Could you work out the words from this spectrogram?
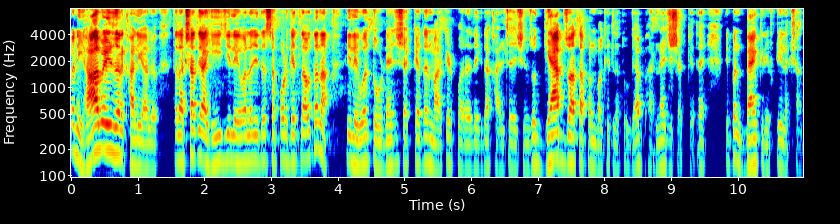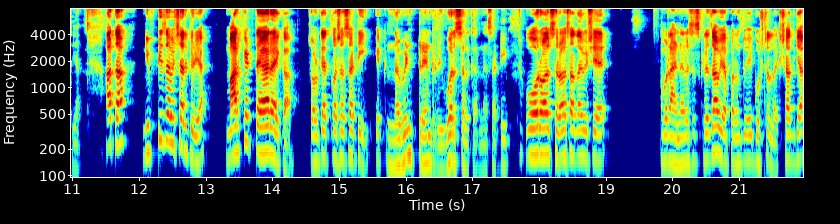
पण ह्यावेळी जर खाली आलं तर लक्षात घ्या ही जी लेवलला जिथे सपोर्ट घेतला होता ना ती लेवल तोडण्याची शक्यता आहे मार्केट परत एकदा खालच्या दिशेने जो गॅप जो आता आपण बघितला तो गॅप भरण्याची शक्यता आहे. ती पण बँक निफ्टी लक्षात घ्या. आता निफ्टीचा विचार करूया. मार्केट तयार आहे का? थोडक्यात कशासाठी? एक नवीन ट्रेंड रिव्हर्सल करण्यासाठी. ओव्हरऑल सरळ साधा विषय आहे. आपण ॲनालिसिसकडे जाऊया परंतु एक गोष्ट लक्षात घ्या.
